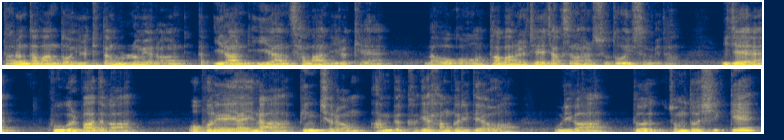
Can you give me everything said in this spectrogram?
다른 답안도 이렇게 딱 누르면은 1안, 2안, 3안 이렇게 나오고 답안을 재작성할 수도 있습니다. 이제 구글 바드가 오픈 AI나 빙처럼 완벽하게 한글이 되어 우리가 더좀더 쉽게 에,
